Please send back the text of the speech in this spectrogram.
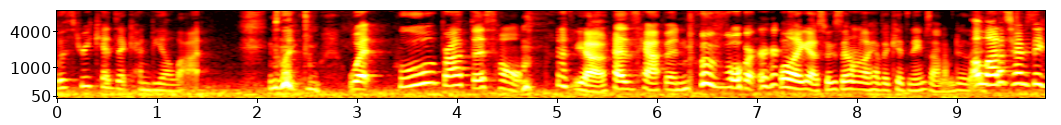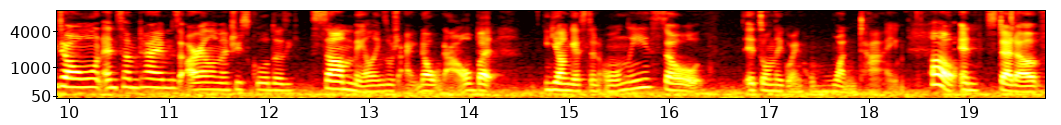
with three kids it can be a lot. like what who brought this home? Yeah. has happened before. Well, I guess because they don't really have the kids' names on them, do they? A lot of times they don't, and sometimes our elementary school does some mailings, which I know now, but youngest and only, so it's only going home one time Oh. instead of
